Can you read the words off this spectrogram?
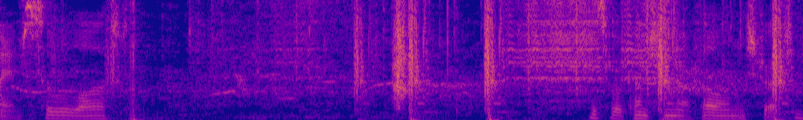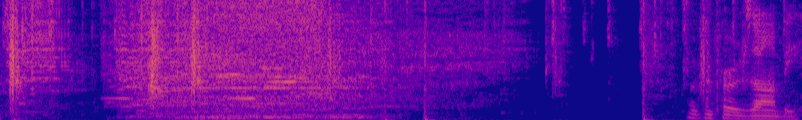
I am so lost. This is what comes from not following instructions. Looking for a zombie.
